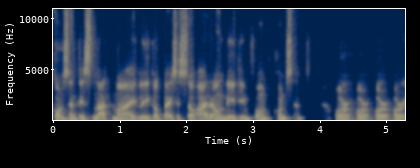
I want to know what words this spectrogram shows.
consent is not my legal basis, so I don't need informed consent or, or, or, or,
